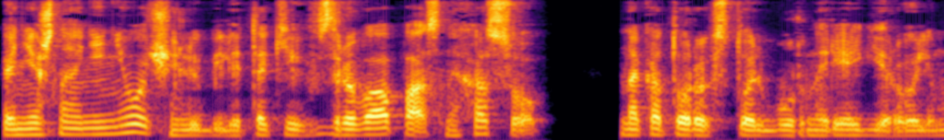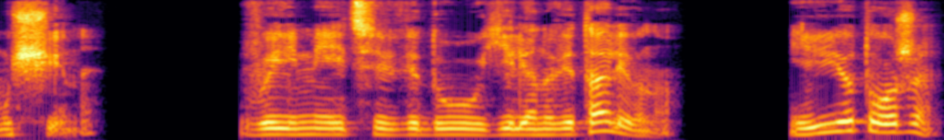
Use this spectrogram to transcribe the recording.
Конечно, они не очень любили таких взрывоопасных особ, на которых столь бурно реагировали мужчины. Вы имеете в виду Елену Витальевну? И ее тоже.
